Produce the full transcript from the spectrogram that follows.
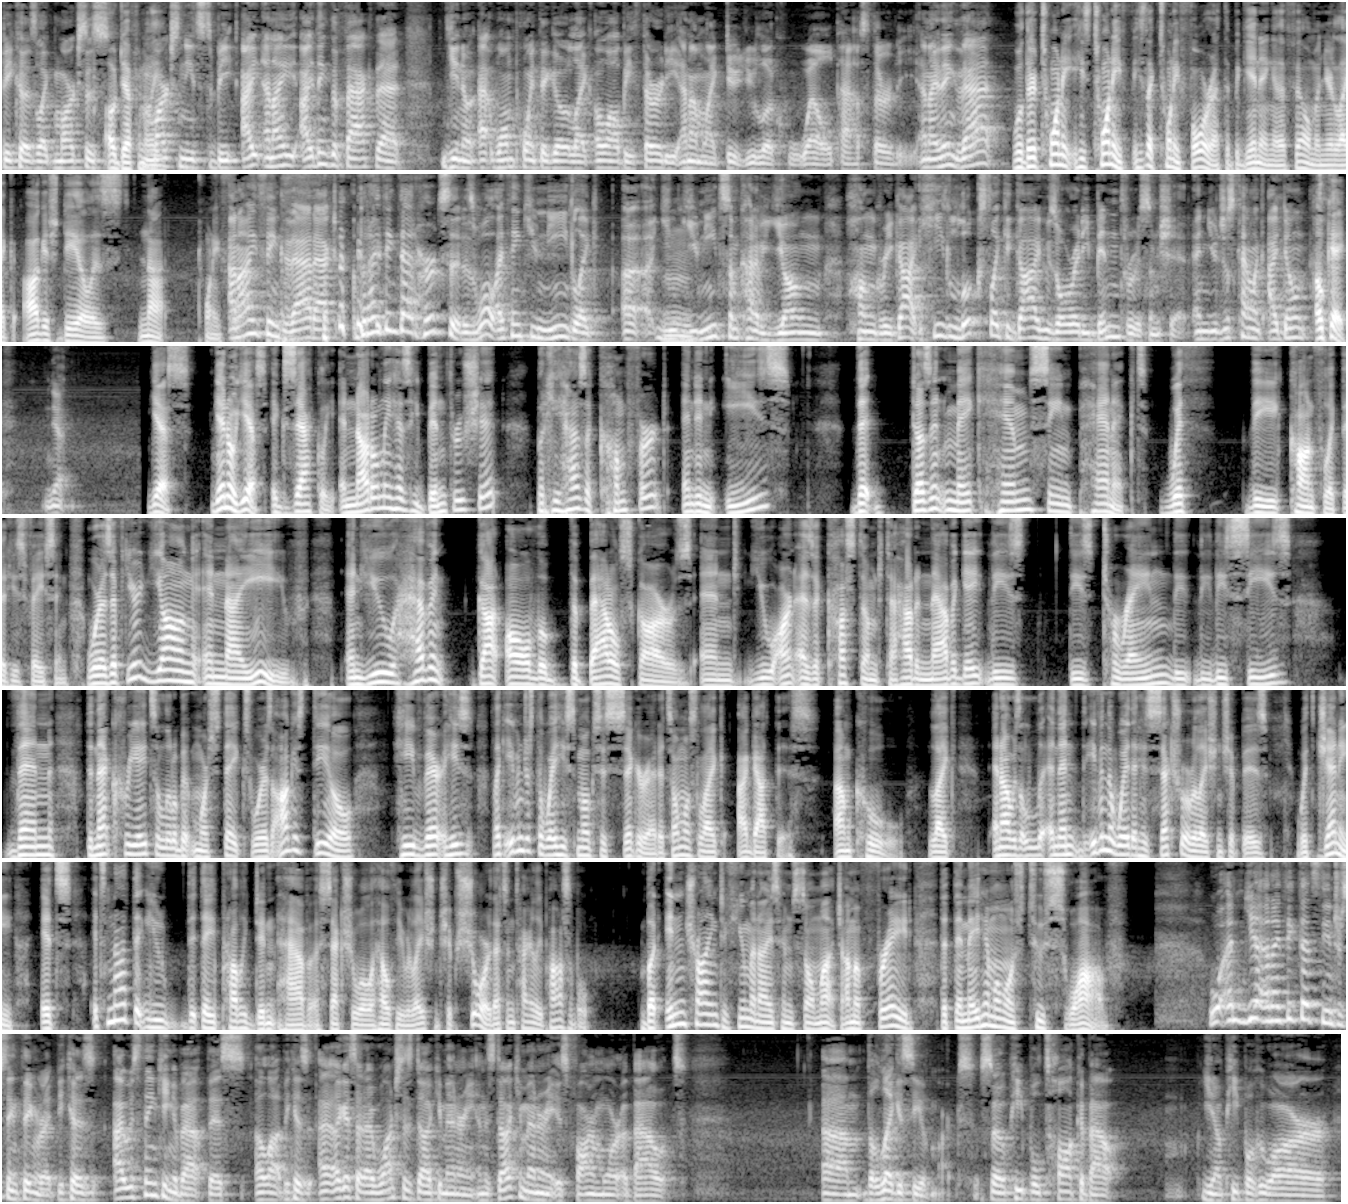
because like Marx is Oh, definitely. Marx needs to be I and I I think the fact that you know at one point they go like oh I'll be 30 and I'm like dude you look well past 30 and I think that Well, they're 20. He's 20. He's like 24 at the beginning of the film, and you're like, August Diehl is not 24. and I think that act but I think that hurts it as well I think you need like uh, you, Mm. you need some kind of young hungry guy he looks like a guy who's already been through some shit and you're just kind of like I don't Okay. yeah Yes. Yeah, no, yes, exactly. And not only has he been through shit, but he has a comfort and an ease that doesn't make him seem panicked with the conflict that he's facing. Whereas if you're young and naive and you haven't got all the the battle scars and you aren't as accustomed to how to navigate these these terrain, the, the, these seas, then then that creates a little bit more stakes. Whereas August Diehl, he very he's like even just the way he smokes his cigarette, it's almost like I got this. I'm cool. Like and I was and then even the way that his sexual relationship is with Jenny, it's it's not that you that they probably didn't have a sexual healthy relationship. Sure, that's entirely possible. But in trying to humanize him so much, I'm afraid that they made him almost too suave. Well, and yeah, and I think that's the interesting thing, right? Because I was thinking about this a lot because, like I said, I watched this documentary, and this documentary is far more about um, the legacy of Marx. So people talk about, you know, people who are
